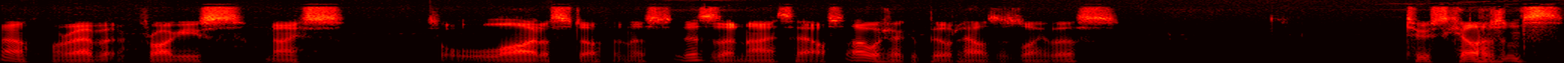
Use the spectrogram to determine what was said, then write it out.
Oh, rabbit, froggies. Nice. There's a lot of stuff in this. This is a nice house. I wish I could build houses like this. Two skeletons.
